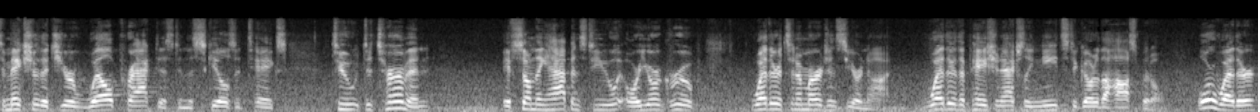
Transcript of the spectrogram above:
to make sure that you're well practiced in the skills it takes to determine if something happens to you or your group, whether it's an emergency or not, whether the patient actually needs to go to the hospital, or whether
